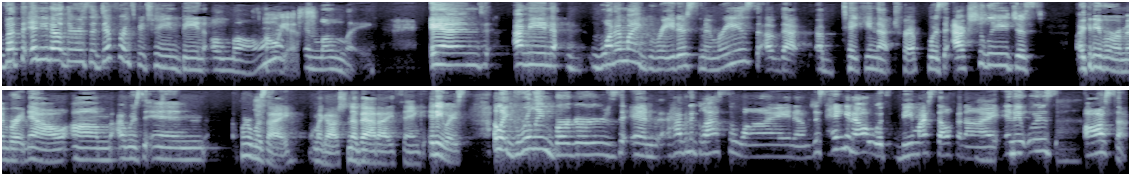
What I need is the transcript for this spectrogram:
But the, and you know there is a difference between being alone Oh, yes. and lonely. And I mean, one of my greatest memories of that of taking that trip was actually just I can even remember it now. Um, I was in where was I? Oh my gosh, Nevada, I think. Anyways, like grilling burgers and having a glass of wine, and I'm just hanging out with me, myself, and I, mm. and it was uh. awesome.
